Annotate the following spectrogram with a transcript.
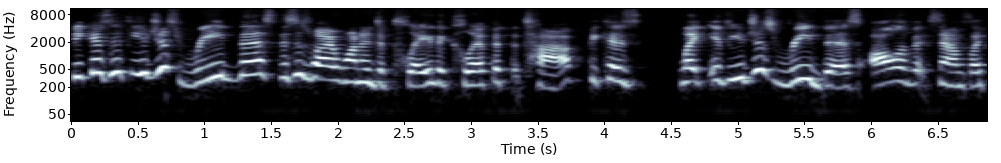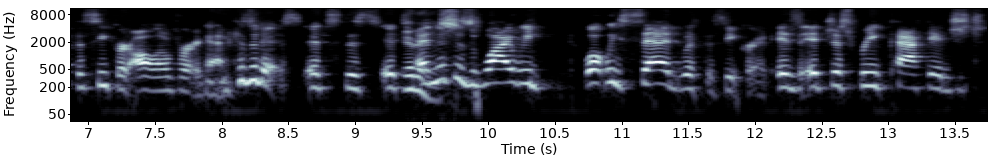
because if you just read this, this is why I wanted to play the clip at the top because like if you just read this, all of it sounds like the secret all over again because it is. It's this it's It and is. this is why we what we said with the secret is it just repackaged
